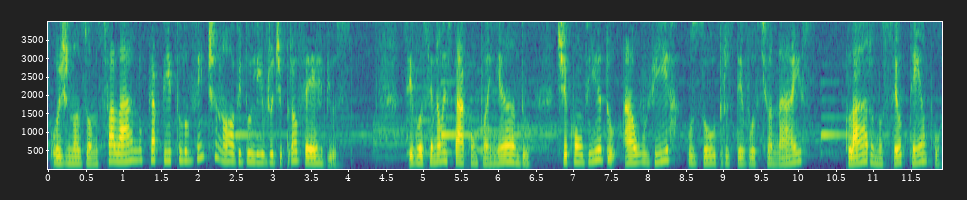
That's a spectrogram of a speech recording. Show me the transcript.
Hoje nós vamos falar no capítulo 29 do livro de Provérbios. Se você não está acompanhando, te convido a ouvir os outros devocionais, claro, no seu tempo.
